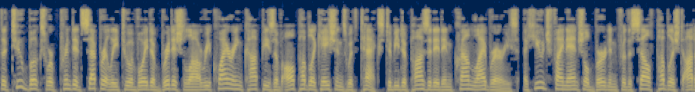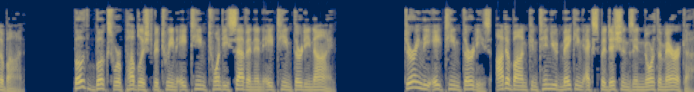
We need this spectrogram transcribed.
The two books were printed separately to avoid a British law requiring copies of all publications with text to be deposited in Crown libraries, a huge financial burden for the self-published Audubon. Both books were published between 1827 and 1839. During the 1830s, Audubon continued making expeditions in North America.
